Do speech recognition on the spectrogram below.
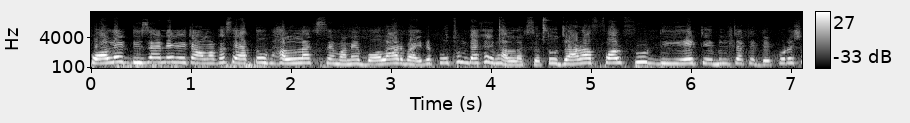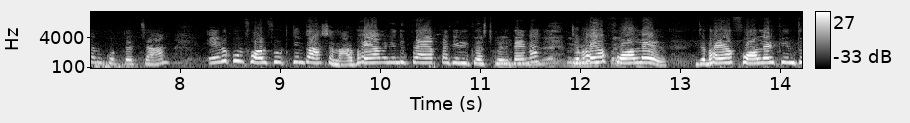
ফলের ডিজাইনের এটা আমার কাছে এত ভালো লাগছে মানে বলার বাইরে। প্রথম দেখাই ভালো লাগছে। তো যারা ফল ফ্রুট দিয়ে টেবিলটাকে ডেকোরেশন করতে চান এরকম ফল ফ্রুট কিন্তু আসে না। আর ভাইয়া আমি কিন্তু প্রায় আপনাকে রিকোয়েস্ট করি তাই না? যে ভাইয়া ফলের যে ভাইয়া ফলের কিন্তু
